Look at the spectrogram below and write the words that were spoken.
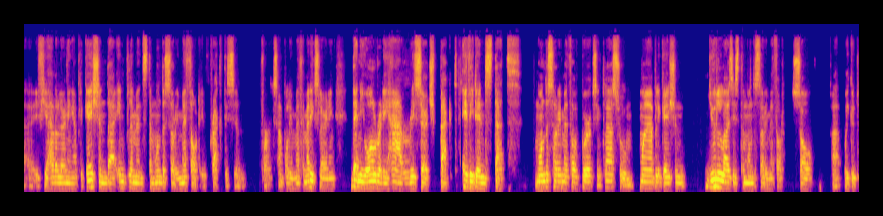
Uh, if you have a learning application that implements the Montessori method in practice, in, for example, in mathematics learning, then you already have research backed evidence that Montessori method works in classroom. My application utilizes the Montessori method. So uh, we could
